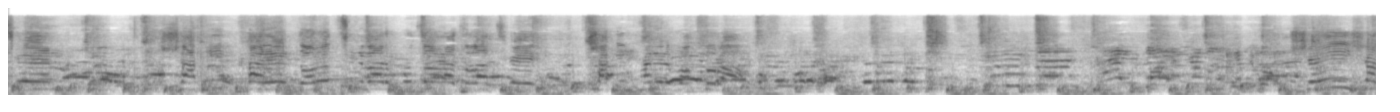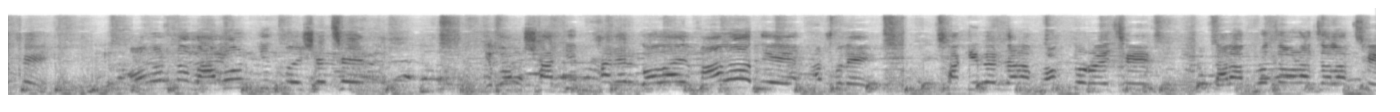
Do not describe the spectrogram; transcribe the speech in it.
পাচ্ছেন শাকিব খানের দরদ সিনেমার প্রচারণা চালাচ্ছে শাকিব খানের ভক্তরা। এবং সেই সাথে অনন্য মামুন কিন্তু এসেছেন এবং শাকিব খানের গলায় মালা দিয়ে আসলে শাকিবের যারা ভক্ত রয়েছে, তারা প্রচারণা চালাচ্ছে।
